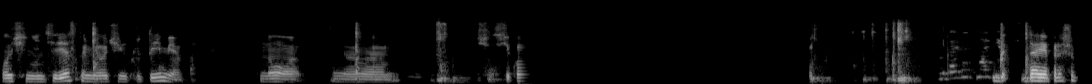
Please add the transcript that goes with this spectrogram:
очень интересными, очень крутыми, но э, сейчас секунду. Да, да, я прошу,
